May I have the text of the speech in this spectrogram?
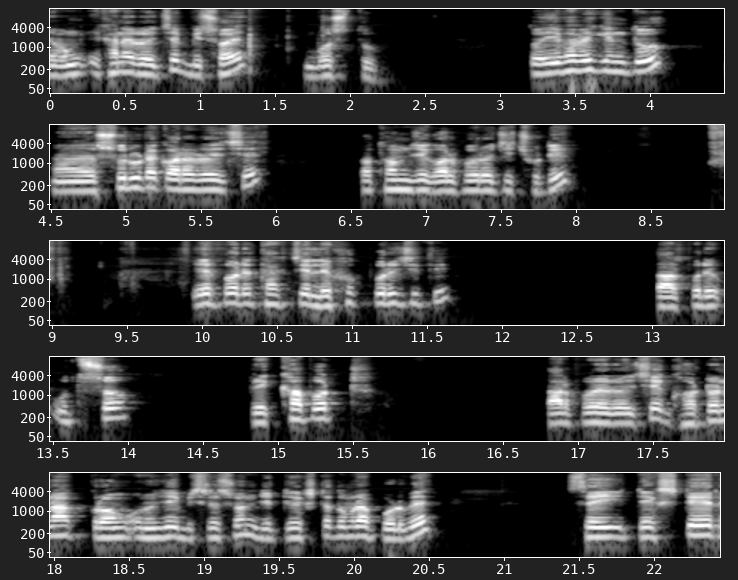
এবং এখানে রয়েছে বিষয় বস্তু। তো এইভাবে কিন্তু শুরুটা করা রয়েছে। প্রথম যে গল্প রয়েছে ছুটি, এরপরে থাকছে লেখক পরিচিতি, তারপরে উৎস, প্রেক্ষাপট তারপরে রয়েছে ঘটনাক্রম অনুযায়ী বিশ্লেষণ, যে টেক্সটটা তোমরা পড়বে, সেই টেক্সটের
